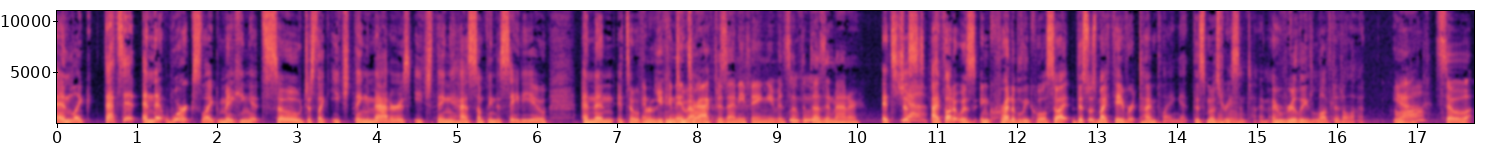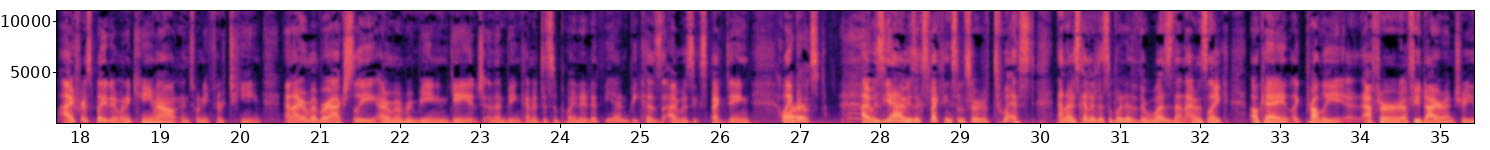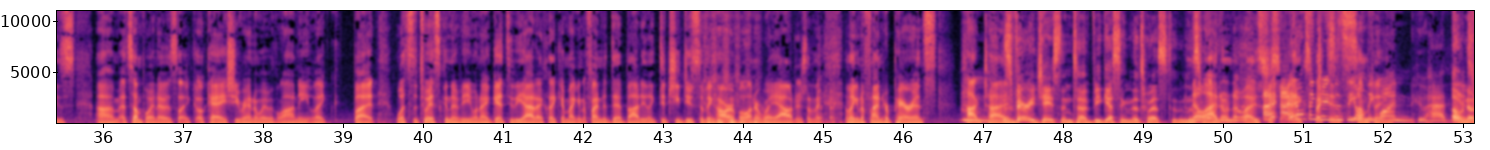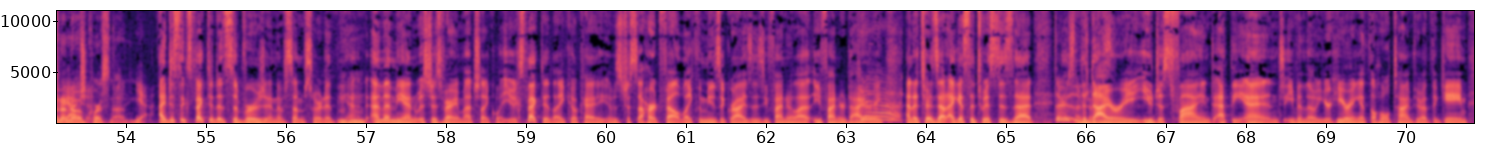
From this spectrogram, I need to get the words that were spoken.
and like that's it and that works like making it so just like each thing matters each thing has something to say to you and then it's over And you in can two interact hours. with anything, even stuff that mm-hmm. doesn't matter. It's just Yeah. I thought it was incredibly cool. So I, this was my favorite time playing it. This most recent time, I really loved it a lot. Yeah. Aw. So I first played it when it came out in 2013. And I remember actually, I remember being engaged and then being kind of disappointed at the end because I was expecting, like, Ghost. I was, yeah, I was expecting some sort of twist. And I was kind of disappointed that there was none. I was like, okay, like, probably after a few dire entries, um, at some point I was like, okay, she ran away with Lonnie. Like, but what's the twist going to be when I get to the attic? Like, am I going to find a dead body? Like, did she do something horrible on her way out or something? Am I going to find her parents hogtied? It's very Jason to be guessing the twist. In this No, way. I don't know. I was I, just. I don't think Jason's the only one who had. Oh this no, no, no! Of course not. Yeah. I just expected a subversion of some sort at the Mm-hmm. end, and then the end was just very much like what you expected. Like, okay, it was just a heartfelt. Like the music rises, you find her, la- you find her diary, Yeah. and it turns out, I guess the twist is that There is uh, no the twist. diary you just find at the end, even though you're hearing it the whole time throughout the game.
